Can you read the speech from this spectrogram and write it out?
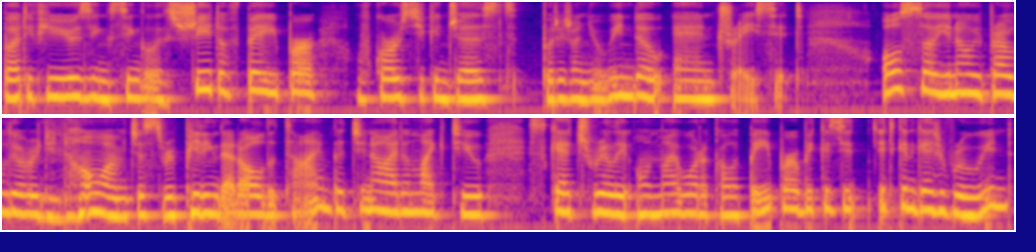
But if you're using single sheet of paper, of course, you can just put it on your window and trace it. Also, you know, you probably already know I'm just repeating that all the time, but you know, I don't like to sketch really on my watercolor paper because it, it can get ruined.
